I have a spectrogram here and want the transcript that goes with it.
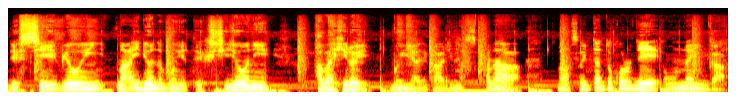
ですし、病院、まあ、医療の分野って非常に幅広い分野がありますから、まあ、そういったところでオンラインが、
